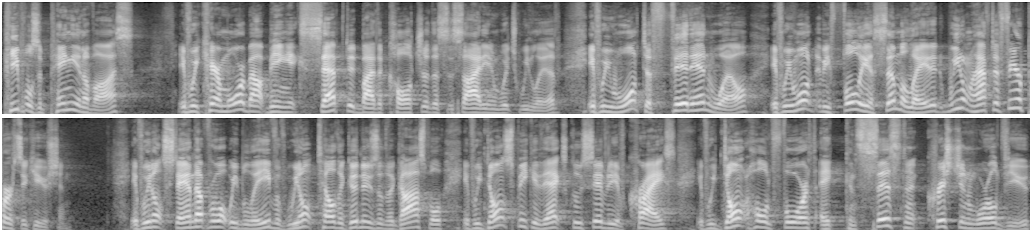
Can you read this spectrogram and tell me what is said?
people's opinion of us, if we care more about being accepted by the culture, the society in which we live, if we want to fit in well, if we want to be fully assimilated, we don't have to fear persecution. If we don't stand up for what we believe, if we don't tell the good news of the gospel, if we don't speak of the exclusivity of Christ, if we don't hold forth a consistent Christian worldview,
